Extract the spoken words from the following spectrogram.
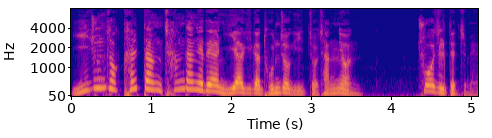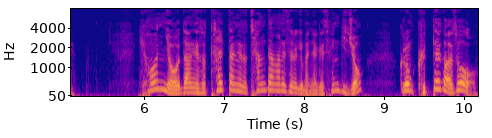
이준석 탈당 창당에 대한 이야기가 돈 적이 있죠. 작년 추워질 때쯤에. 현 여당에서 탈당해서 창당하는 세력이 만약에 생기죠? 그럼 그때 가서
